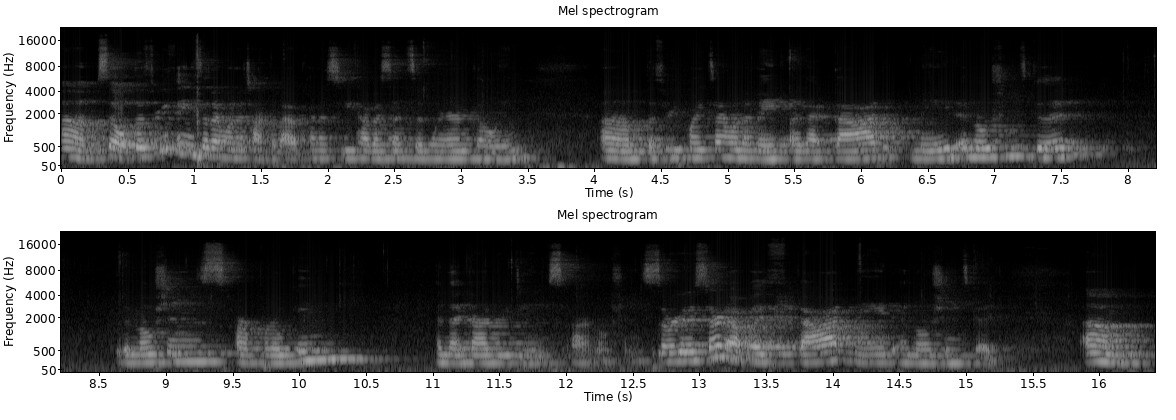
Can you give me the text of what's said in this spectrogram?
Um, so the three things that I want to talk about, kind of so you have a sense of where I'm going. Um, the three points I want to make are that God made emotions good, that emotions are broken, and that God redeems our emotions. So we're going to start out with God made emotions good. Um,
